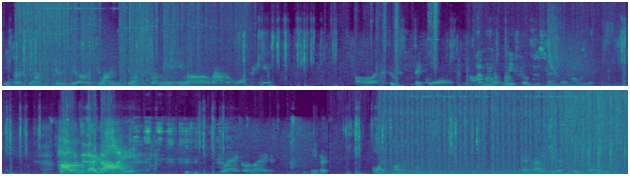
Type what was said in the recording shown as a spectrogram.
Uh, Meeper, Meeper, do you want to do, uh, do you want do you want to join me in a round of wall painting? Uh, like through thick walls. I wanna wait for this to How did I die? Lag or like Meeper. Oh, I saw that Kobe. And I see that big value.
